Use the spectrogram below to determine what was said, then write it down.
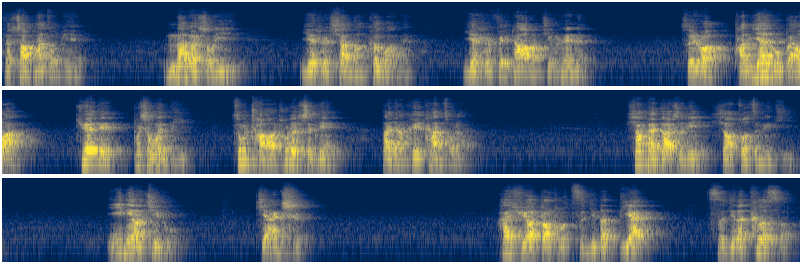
在上传作品，那个收益也是相当可观的，也是非常惊人的。所以说他年入百万绝对不是问题。从超出的视频大家可以看出来，想拍短视频，想做自媒体，一定要记住坚持，还需要找出自己的点、自己的特色，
